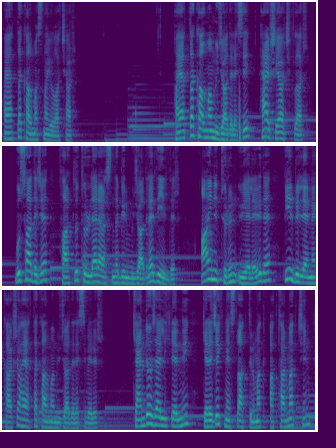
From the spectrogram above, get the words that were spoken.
hayatta kalmasına yol açar. Hayatta kalma mücadelesi her şeyi açıklar. Bu sadece farklı türler arasında bir mücadele değildir. Aynı türün üyeleri de birbirlerine karşı hayatta kalma mücadelesi verir. Kendi özelliklerini gelecek nesle aktarmak, aktarmak için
